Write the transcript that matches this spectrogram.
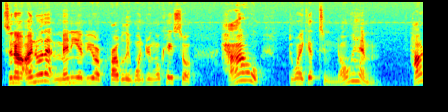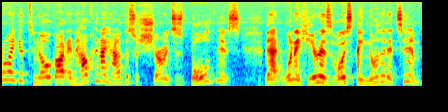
So now I know that many of you are probably wondering, okay, so how do I get to know him? How do I get to know God? And how can I have this assurance, this boldness that when I hear his voice, I know that it's him?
